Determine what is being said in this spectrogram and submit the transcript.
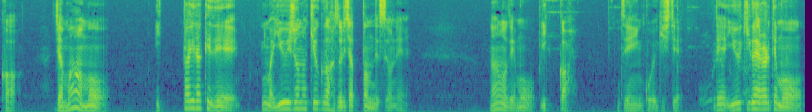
か。じゃあまあもう、一体だけで、今友情の記憶が外れちゃったんですよね。なのでもう、いっか。全員攻撃して。で、結城がやられても、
